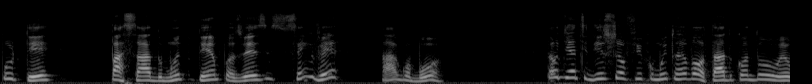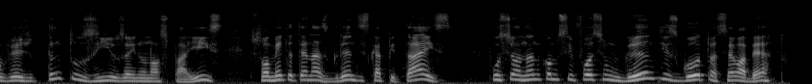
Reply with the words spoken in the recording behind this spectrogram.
por ter passado muito tempo, às vezes, sem ver água boa. Então, diante disso, eu fico muito revoltado quando eu vejo tantos rios aí no nosso país, principalmente até nas grandes capitais, funcionando como se fosse um grande esgoto a céu aberto,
